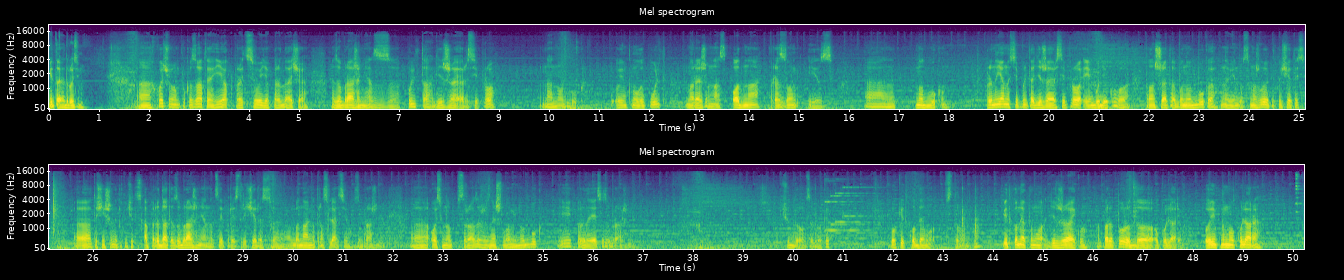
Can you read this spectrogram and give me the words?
Вітаю, друзі! Е, Хочу вам показати, як працює передача зображення з пульта DJI RC Pro на ноутбук. Увімкнули пульт. Мережа в нас одна разом із е, ноутбуком. При наявності пульта DJI RC Pro і будь-якого планшета або ноутбука на Windows можливо підключитись, точніше не підключитись, а передати зображення на цей пристрій через е, банальну трансляцію зображення. Е, Ось воно одразу ж знайшло мій ноутбук і передається зображення. Чудово, це поки, поки відкладемо в сторонку. Підконектимо DJI апаратуру до окулярів. Увімкнемо окуляри.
